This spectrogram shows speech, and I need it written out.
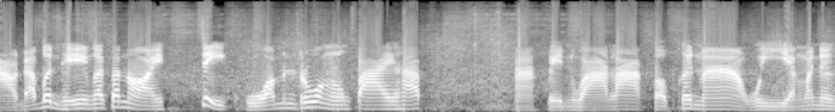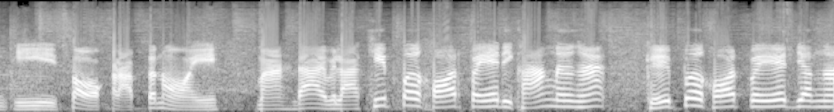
อ้าวดับเบิลทีมกันซะหน่อยจีกหัวมันร่วงลงไปครับ อะเป็นวาลากศพขึ้นมาเวียงมาหนึ่งทีสอกกลับซะหน่อย มาได้เวลาคิปเปอร์คอร์สเฟสอีกครั้งหนึ่งฮะคิปเปอร์คอร์สเฟสยังไง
